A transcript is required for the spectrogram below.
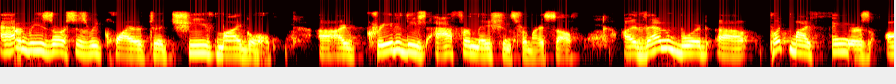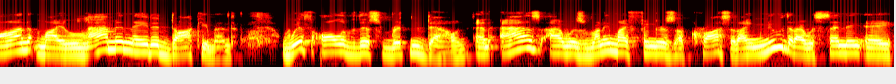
and resources required to achieve my goal. Uh, I created these affirmations for myself. I then would uh, put my fingers on my laminated document with all of this written down. And as I was running my fingers across it, I knew that I was sending a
